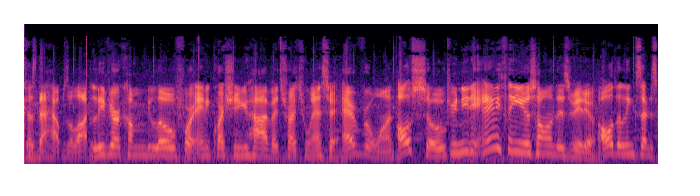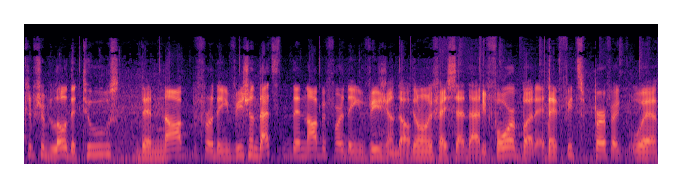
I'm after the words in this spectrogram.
because that helps a lot. Leave your comment below for any question you have. I try to answer everyone. Also, if you need anything you saw in this video, all the links are in the description below. The tools, the knob for the Envision. That's the knob before the Envision though. I Don't know if I said that before, but it fits perfect with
